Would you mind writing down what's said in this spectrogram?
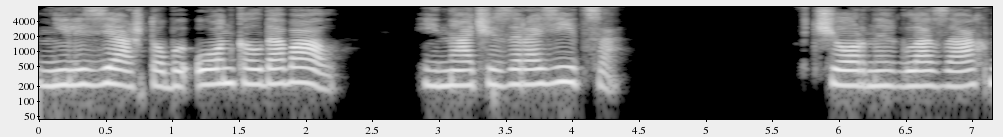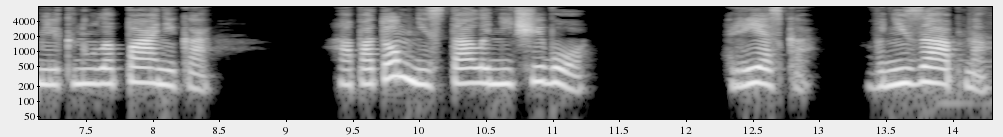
Нельзя, чтобы он колдовал, иначе заразиться. В черных глазах мелькнула паника, а потом не стало ничего. Резко, внезапно.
